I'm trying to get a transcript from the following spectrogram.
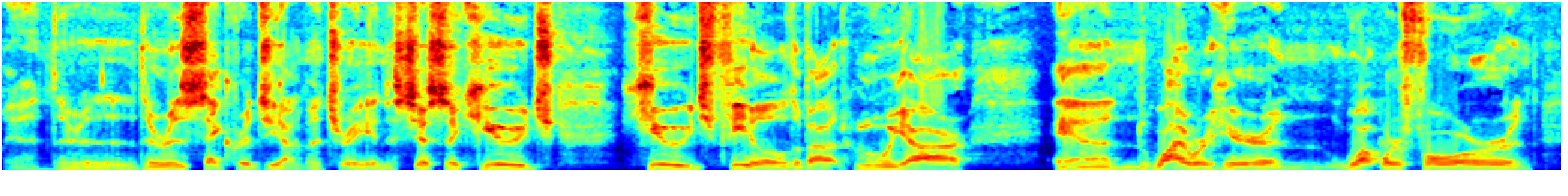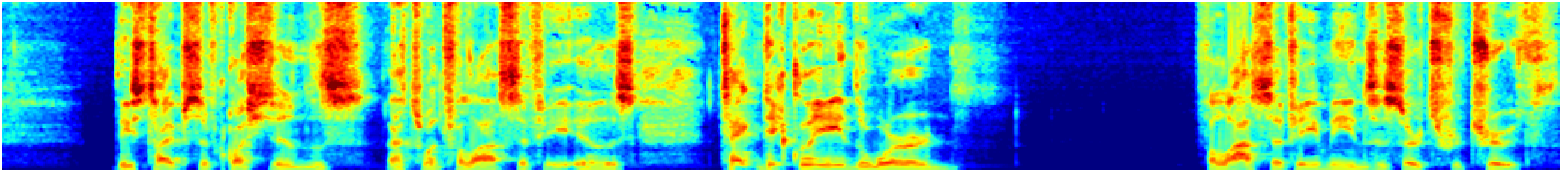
there, there is sacred geometry, and it's just a huge, huge field about who we are and why we're here and what we're for and these types of questions. That's what philosophy is. Technically, the word philosophy means a search for truth.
